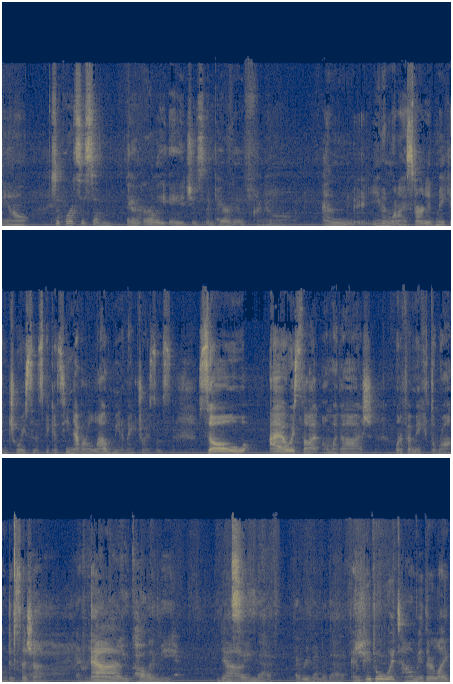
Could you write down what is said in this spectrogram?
you know? Support system at an early age is imperative. I know. And even when I started making choices, because he never allowed me to make choices. So I always thought, oh my gosh, what if I make the wrong decision? I remember And- you calling me Yeah. and saying that. I remember that. And She people did. would tell me, they're like,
